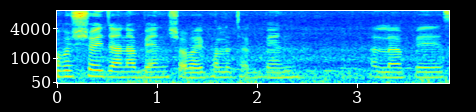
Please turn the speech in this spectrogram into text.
অবশ্যই জানাবেন। সবাই ভালো থাকবেন। আল্লাহ হাফেজ।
